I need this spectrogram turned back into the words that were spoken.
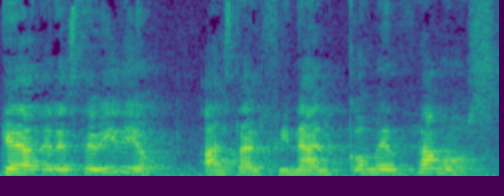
Quédate en este vídeo hasta el final. ¡Comenzamos!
